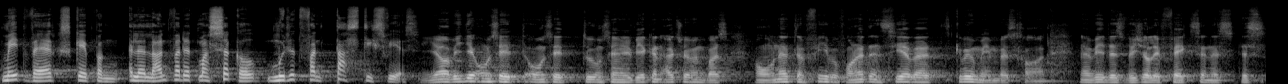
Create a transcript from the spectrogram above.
met werkskepping. In 'n land wat dit maar sukkel, moet dit fantasties wees. Ja, weet jy, ons het ons het toe ons in die week in uitswywing was, 104 of 107 crew members gehad. Nou weet dis visual effects en is dis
